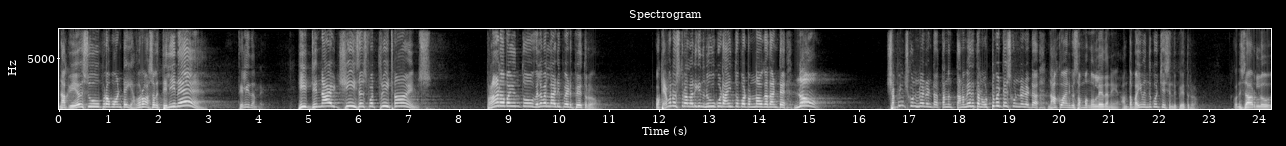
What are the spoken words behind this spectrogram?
నాకు యేసు ప్రభు అంటే ఎవరో అసలు తెలియనే తెలియదండి he denied Jesus for three times ప్రాణభయంతో విలవెల్లాడిపోయాడు పేతురు. ఒక యవనస్తురాలు అడిగింది నువ్వు కూడా ఆయనతో పాటు ఉన్నావు కదా? అంటే నో! శపించుకుంటున్నాడంట. తన తన మీద తను ఒట్టు పెట్టేసుకుంటున్నాడట. నాకు ఆయనకు సంబంధం లేదని. అంత భయం ఎందుకు వచ్చేసింది పేతురు? కొన్నిసార్లు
